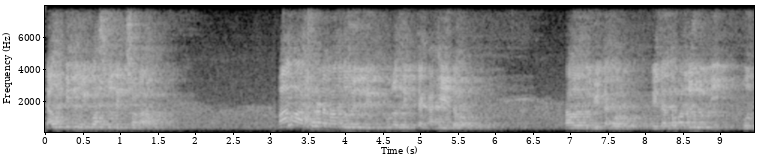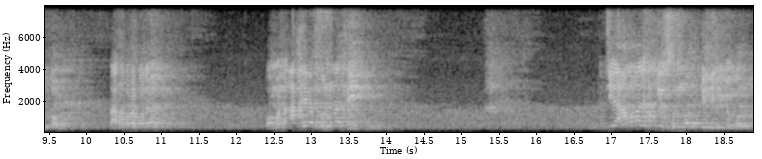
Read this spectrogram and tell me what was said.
কাউকে তুমি কষ্ট দিচ্ছ না। ভালো আচরণের মাধ্যমে যদি পুরো দিনটা কাটিয়ে দাও, তাহলে তুমি এটা করো। এটা তোমার জন্য কি? উত্তম। তারপরে বলেন, ওমান আহিয়া সুন্নাতি যে আমার একটি সুন্নতকে জীবিত করল,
